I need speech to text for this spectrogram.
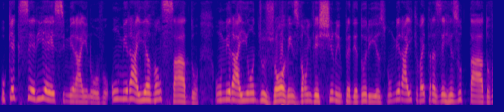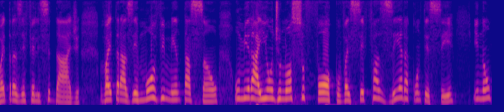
O que, que seria esse Mirai novo? Um Mirai avançado, um Mirai onde os jovens vão investir no empreendedorismo, um Mirai que vai trazer resultado, vai trazer felicidade, vai trazer movimentação, um Mirai onde o nosso foco vai ser fazer acontecer e não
